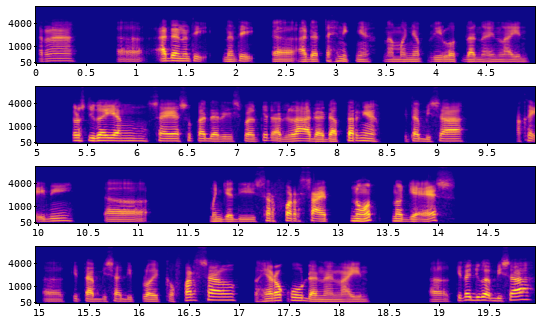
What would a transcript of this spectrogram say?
Karena uh, ada nanti nanti uh, ada tekniknya namanya preload dan lain-lain. Terus juga yang saya suka dari SvelteKit adalah ada adapternya. Kita bisa pakai ini uh, menjadi server side node Node.js Eh, kita bisa deploy ke Vercel, ke Heroku, dan lain-lain. Uh, kita juga bisa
